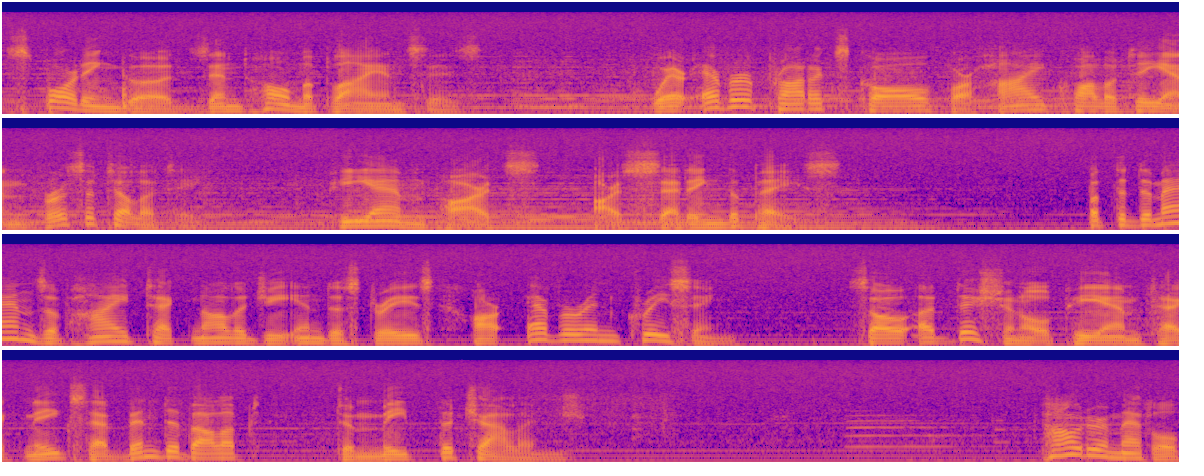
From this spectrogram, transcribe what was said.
sporting goods, and home appliances, wherever products call for high quality and versatility, PM parts are setting the pace. But the demands of high technology industries are ever increasing, so additional PM techniques have been developed to meet the challenge. Powder metal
